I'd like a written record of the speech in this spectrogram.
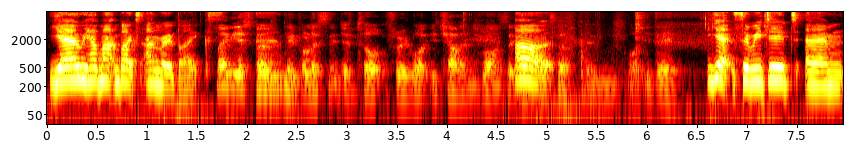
Yeah, we have mountain bikes and road bikes. Maybe just for Um, people listening, just talk through what your challenge was that you took and what you did. Yeah, so we did um,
